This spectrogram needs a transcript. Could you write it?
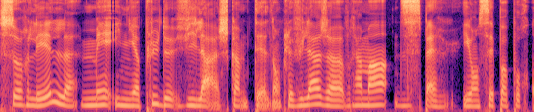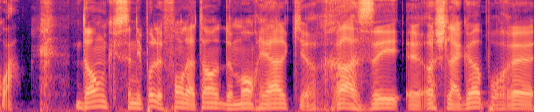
sur l'île, mais il n'y a plus de village comme tel. Donc, le village a vraiment disparu et on ne sait pas pourquoi. Donc, ce n'est pas le fondateur de Montréal qui a rasé euh, Hochelaga pour euh,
